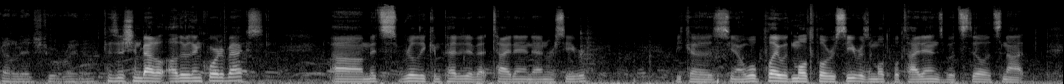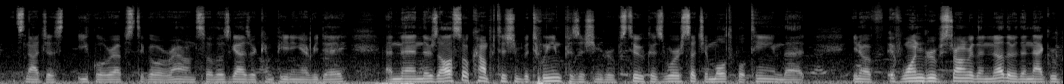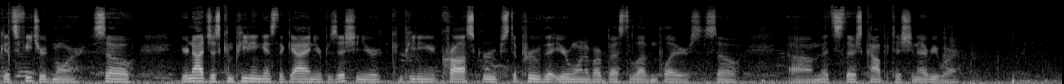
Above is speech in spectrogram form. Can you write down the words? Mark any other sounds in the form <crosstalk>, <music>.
got an edge to it right now? Position battle other than quarterbacks. Um, it's really competitive at tight end and receiver because you know we'll play with multiple receivers and multiple tight ends, but still it's not it's not just equal reps to go around. So those guys are competing every day. And then there's also competition between position groups too, because we're such a multiple team that, you know, if, if one group's stronger than another, then that group gets featured more. So you're not just competing against the guy in your position, you're competing across groups to prove that you're one of our best 11 players. So um, it's, there's competition everywhere.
